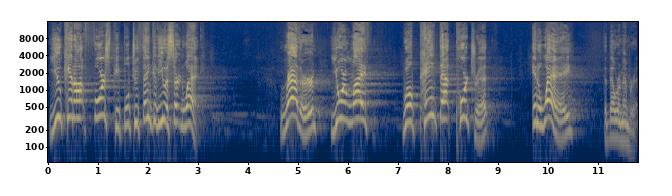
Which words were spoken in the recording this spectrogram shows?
You cannot force people to think of you a certain way. Rather, your life will paint that portrait in a way that they'll remember it.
